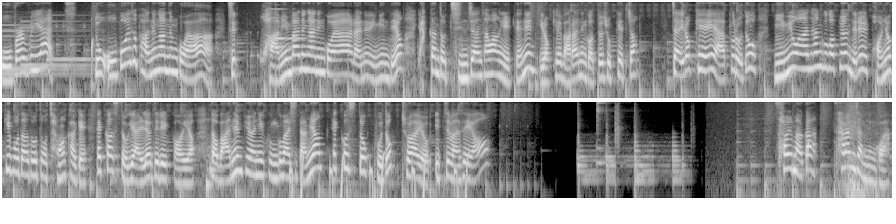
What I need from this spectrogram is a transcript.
overreact. 너 오버해서 반응하는 거야. 즉, 과민 반응하는 거야 라는 의미인데요. 약간 더 진지한 상황일 때는 이렇게 말하는 것도 좋겠죠. 자, 이렇게 앞으로도 미묘한 한국어 표현들을 번역기보다도 더 정확하게 해커스톡이 알려드릴 거예요. 더 많은 표현이 궁금하시다면 해커스톡 구독, 좋아요 잊지 마세요. 설마가 사람 잡는 거야.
